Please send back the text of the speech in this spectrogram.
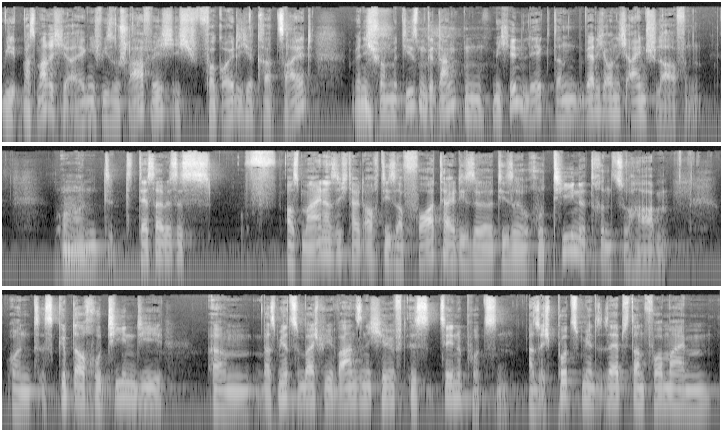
wie, was mache ich hier eigentlich, wieso schlafe ich, ich vergeude hier gerade Zeit. Wenn ich schon mit diesem Gedanken mich hinlege, dann werde ich auch nicht einschlafen. Und mhm. deshalb ist es aus meiner Sicht halt auch dieser Vorteil, diese, diese Routine drin zu haben. Und es gibt auch Routinen, die, ähm, was mir zum Beispiel wahnsinnig hilft, ist Zähneputzen. Also ich putze mir selbst dann vor meinem,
